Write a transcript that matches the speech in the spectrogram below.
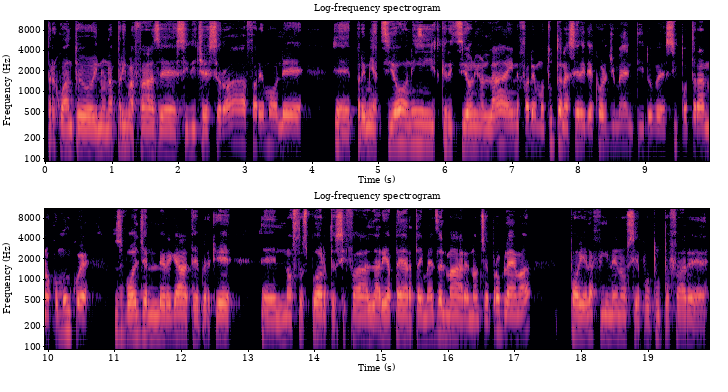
per quanto in una prima fase si dicessero ah, faremo le eh, premiazioni, iscrizioni online, faremo tutta una serie di accorgimenti dove si potranno comunque svolgere le regate perché eh, il nostro sport si fa all'aria aperta in mezzo al mare, non c'è problema, poi alla fine non si è potuto fare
